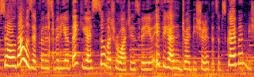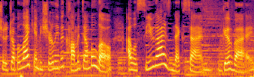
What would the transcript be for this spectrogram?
So that was it for this video. Thank you guys so much for watching this video. If you guys enjoyed, be sure to hit the subscribe button, be sure to drop a like, and be sure to leave a comment down below. I will see you guys next time. Goodbye.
